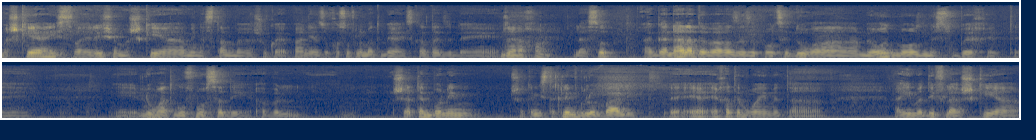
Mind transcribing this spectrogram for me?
משקיע ישראלי שמשקיע מן הסתם בשוק היפני, אז הוא חשוף למטבע, הזכרת את זה ב... זה נכון. לעשות הגנה לדבר הזה, זו פרוצדורה מאוד מאוד מסובכת אה, אה, לעומת גוף מוסדי, אבל כשאתם בונים, כשאתם מסתכלים גלובלית, אה, איך אתם רואים את ה... האם עדיף להשקיע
